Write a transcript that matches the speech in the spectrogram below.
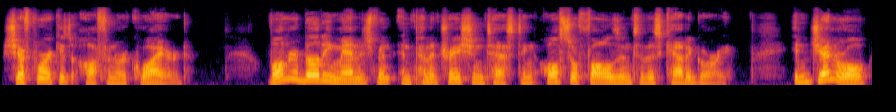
Shift work is often required. Vulnerability management and penetration testing also falls into this category. In general,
